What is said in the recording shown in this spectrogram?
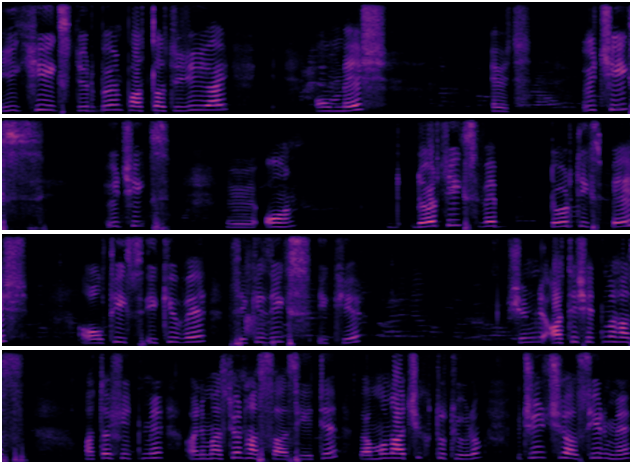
2x dürbün patlatıcı yay 15. Evet. 3x 3x e, 10 4x ve 4x5 6x2 ve 8x2 Şimdi ateş etme has ateş etme animasyon hassasiyeti. Ben bunu açık tutuyorum. Üçüncü şahıs 20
